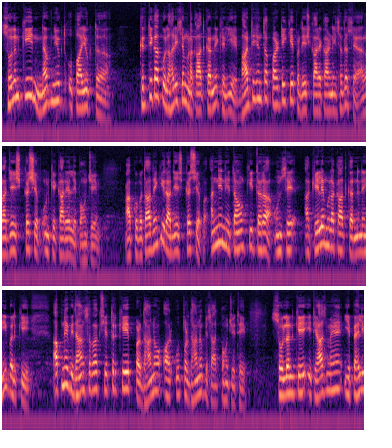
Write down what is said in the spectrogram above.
सोलन की नवनियुक्त उपायुक्त कृतिका कुल्हारी से मुलाकात करने के लिए भारतीय जनता पार्टी के प्रदेश कार्यकारिणी सदस्य राजेश कश्यप उनके कार्यालय पहुँचे। आपको बता दें कि राजेश कश्यप अन्य नेताओं की तरह उनसे अकेले मुलाकात करने नहीं, बल्कि अपने विधानसभा क्षेत्र के प्रधानों और उप प्रधानों के साथ पहुँचे थे। सोलन के इतिहास में ये पहली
